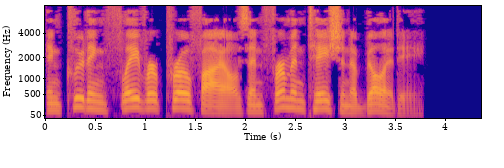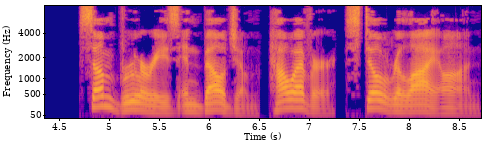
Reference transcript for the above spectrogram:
including flavor profiles and fermentation ability. Some breweries in Belgium, however, still rely on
